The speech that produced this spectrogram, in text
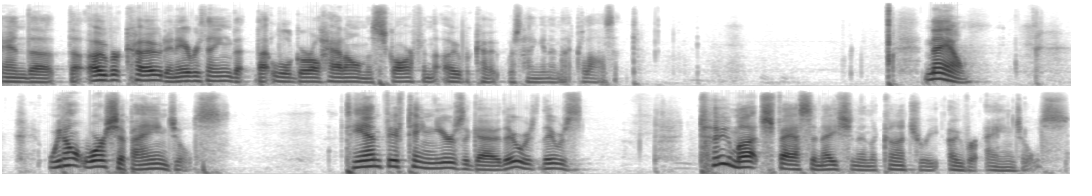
and the, the overcoat and everything that that little girl had on, the scarf and the overcoat, was hanging in that closet. Now, we don't worship angels. 10, 15 years ago, there was, there was too much fascination in the country over angels.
